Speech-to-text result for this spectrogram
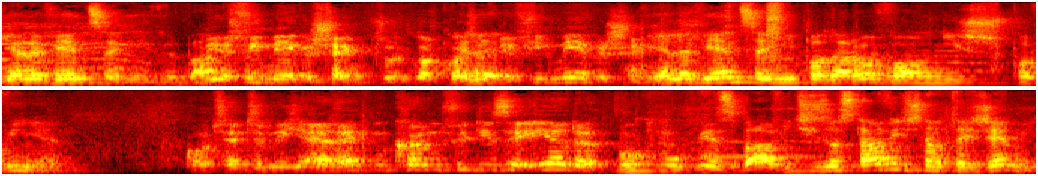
wiele więcej mi wybaczył. viel mehr geschenkt. Gott, Gott Wiele- hat mir viel mehr geschenkt. Wiele więcej mi podarował niż powinien. Gott hätte mich erretten können für diese Erde. Bóg mógł mnie zbawić i zostawić na tej ziemi.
